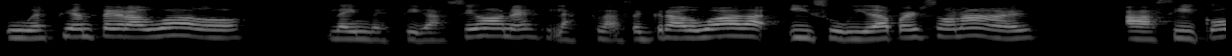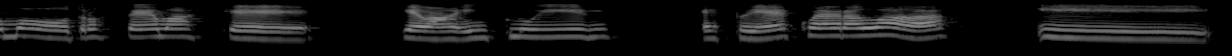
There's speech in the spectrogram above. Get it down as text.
un estudiante graduado las investigaciones, las clases graduadas y su vida personal, así como otros temas que, que van a incluir, estoy en escuela graduada y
